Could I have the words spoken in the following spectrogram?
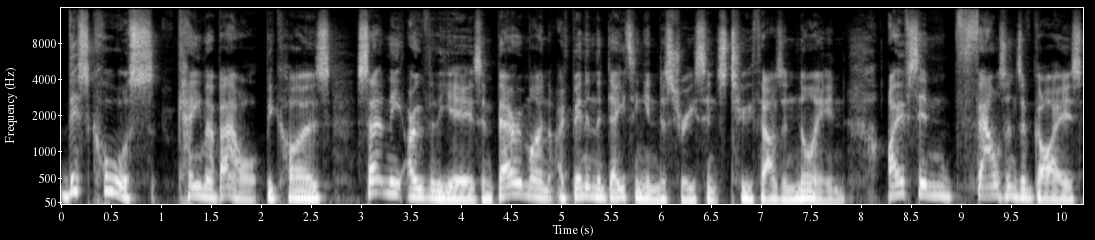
this course came about because certainly over the years, and bear in mind, I've been in the dating industry since 2009, I have seen thousands of guys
